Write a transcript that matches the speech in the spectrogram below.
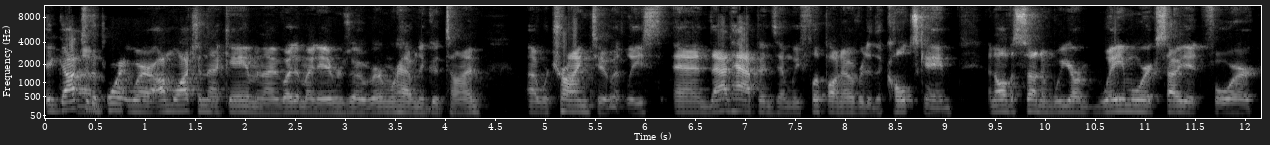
It got to Um, the point where I'm watching that game and I invited my neighbors over and we're having a good time. Uh, we're trying to at least. And that happens and we flip on over to the Colts game. And all of a sudden we are way more excited for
